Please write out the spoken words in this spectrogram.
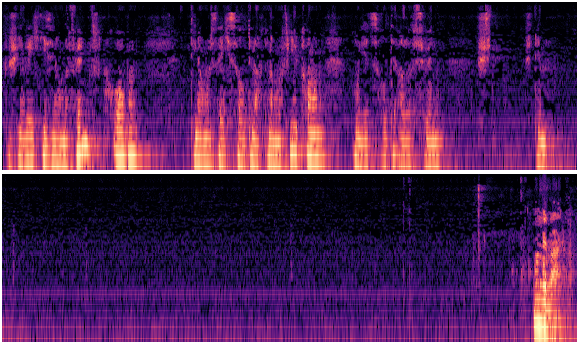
verschiebe ich diese Nummer 5 nach oben die Nummer 6 sollte nach der Nummer 4 kommen und jetzt sollte alles schön stimmen. Wunderbar.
